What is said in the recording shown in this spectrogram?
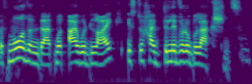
but more than that, what I would like is to have deliverable actions. Mm.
